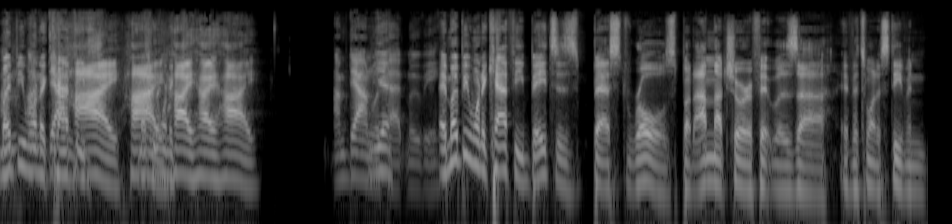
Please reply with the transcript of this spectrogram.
Might I'm- be one I'm of down- Kathy's- high high wanna- high high high I'm down with Yeah. that movie. It might be one of Kathy Bates's best roles, but I'm not sure if it was uh if it's one of Stephen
